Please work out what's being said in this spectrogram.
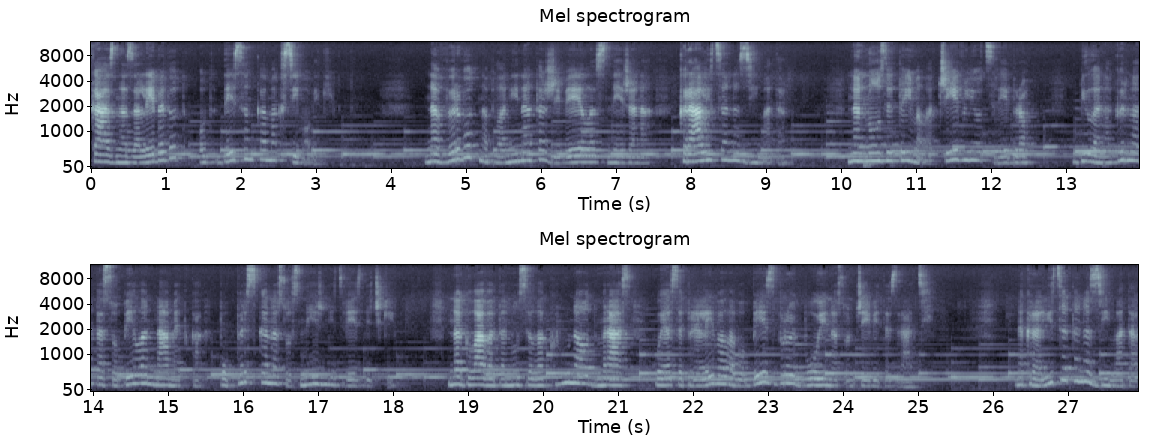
Сказна за лебедот од Десанка Максимовиќ. На врвот на планината живеела Снежана, кралица на зимата. На нозете имала чевли од сребро, била нагрната со бела наметка, попрскана со снежни звездички. На главата носела круна од мраз, која се прелевала во безброј бои на сончевите зраци. На кралицата на зимата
